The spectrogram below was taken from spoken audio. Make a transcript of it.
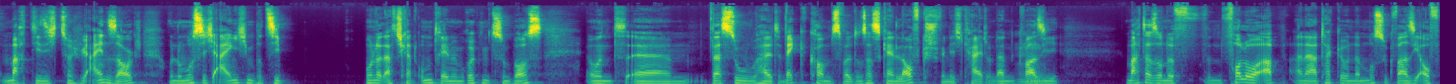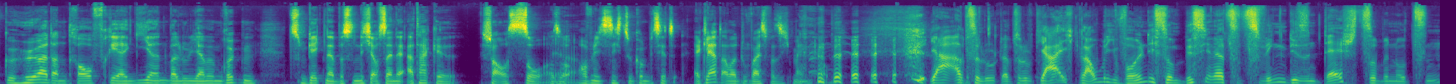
macht, die sich zum Beispiel einsaugt und du musst dich eigentlich im Prinzip 180 Grad umdrehen mit dem Rücken zum Boss und ähm, dass du halt wegkommst, weil sonst hast du keine Laufgeschwindigkeit und dann mhm. quasi macht er so eine, ein Follow-up an der Attacke und dann musst du quasi auf Gehör dann drauf reagieren, weil du ja mit dem Rücken zum Gegner bist und nicht auf seine Attacke schaust. So, also ja. hoffentlich ist es nicht zu kompliziert erklärt, aber du weißt, was ich meine. ja, absolut, absolut. Ja, ich glaube, die wollen dich so ein bisschen dazu zwingen, diesen Dash zu benutzen.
